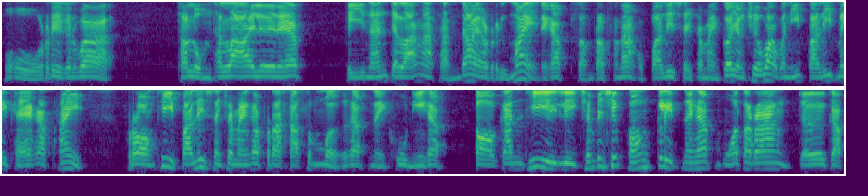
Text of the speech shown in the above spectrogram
โอ้โห เรียกกันว่าถล่มทลายเลยนะครับ ปีนั้นจะล้างอาถรรพ์ได้หรือไม่นะครับสำหรับทางด้านของปารีสแซงต์แชร์แมงก็ยังเชื่อว่าวันนี้ปารีสไม่แพ้ครับ ให้รองที่ปารีสแซงต์แชร์แมงครับราคาเสมอครับในคู่นี้ครับ ต่อกันที่ลีกแชมเปี้ยนชิพของอังกฤษนะครับ หัวตารางเจอกับ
